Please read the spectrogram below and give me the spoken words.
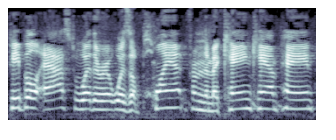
People asked whether it was a plant from the McCain campaign.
